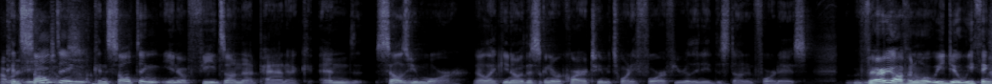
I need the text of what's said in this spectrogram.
Oh, consulting consulting you know feeds on that panic and sells you more they're like you know this is going to require a team of 24 if you really need this done in four days very often what we do we think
